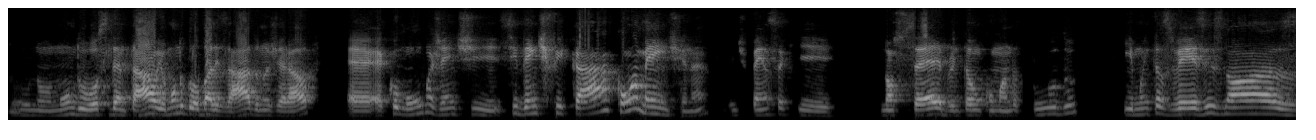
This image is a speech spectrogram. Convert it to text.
no mundo ocidental e o mundo globalizado no geral, é, é, comum a gente se identificar com a mente, né? A gente pensa que nosso cérebro, então, comanda tudo e muitas vezes nós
